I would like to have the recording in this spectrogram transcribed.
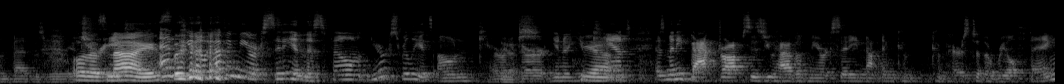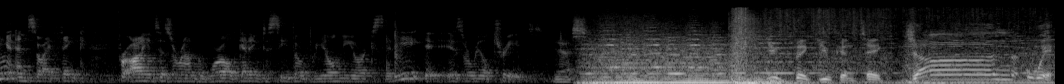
own bed was really a Oh, that's nice. And you know, having New York City in this film, New York's really its own character. You know, you Yeah. can't as many backdrops as you have of New York City, nothing com- compares to the real thing. And so I think for audiences around the world, getting to see the real New York City i- is a real treat. Yes. You think you can take John Wick?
